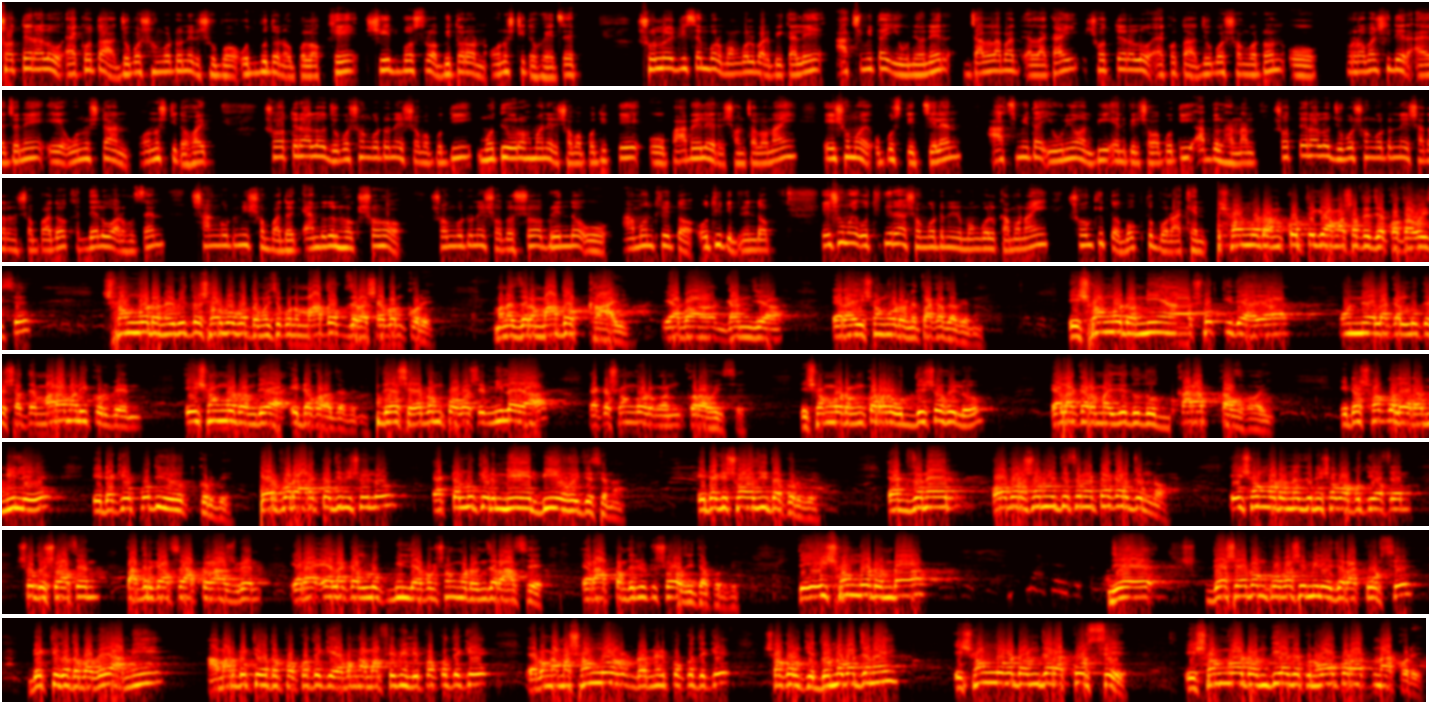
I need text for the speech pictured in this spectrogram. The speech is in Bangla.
সত্যের আলো, একতা যুব সংগঠনের শুভ উদ্বোধন উপলক্ষে শীত বস্ত্র বিতরণ অনুষ্ঠিত হয়েছে। ষোলোই ডিসেম্বর মঙ্গলবার বিকালে আচমিতা ইউনিয়নের জাল্লাবাদ এলাকায় সত্যের আলো, একতা যুব সংগঠন ও প্রবাসীদের আয়োজনে এ অনুষ্ঠান অনুষ্ঠিত হয়। সত্যের আলো যুব সংগঠনের সভাপতি মতিউর রহমানের সভাপতিত্বে ও পাবেলের সঞ্চালনায় এই সময় উপস্থিত ছিলেন। আচমিতা ইউনিয়ন বিএনপির সভাপতি আব্দুল হান্নান, সত্যের আলো যুব সংগঠনের সাধারণ সম্পাদক দেলোয়ার হোসেন, সাংগঠনিক সম্পাদক এমদাদুল হক সহ সংগঠনের সদস্য বৃন্দ ও আমন্ত্রিত অতিথিবৃন্দ। এ সময় অতিথিরা সংগঠনের মঙ্গল কামনায় সংক্ষিপ্ত বক্তব্য রাখেন। সংগঠন করতে গিয়ে আমার সাথে যে কথা হয়েছে সংগঠনের ভিতরে সর্বপ্রথম হয়েছে কোনো মাদক যারা সেবন করে মানে যারা মাদক খায় ইয়াবা গাঞ্জা, এরা এই সংগঠনে থাকা যাবে না। এই সংগঠন নিয়ে শক্তি দেয়া অন্য এলাকার লোকের সাথে মারামারি করবেন, এই সংগঠন দেয়া এটা করা যাবে না। দেশে এবং প্রবাসে মিলাইয়া একটা সংগঠন করা হয়েছে। এই সংগঠন করার উদ্দেশ্য হইল এলাকার মাঝে দুধ খারাপ কাজ হয়। এটা সকলে এরা মিলে এটাকে প্রতিরোধ করবে। এরপরে আরেকটা জিনিস হইল, একটা লোকের মেয়ের বিয়ে হইতেছে না। এটাকে সহযোগিতা করবে। একজনের অপারেশন হইতেছে না টাকার জন্য। এই সংগঠনের যিনি সভাপতি আছেন, সদস্য আছেন, তাদের কাছে আপনারা আসবেন। এরা এলাকার লোক মিললে এবং সংগঠন যারা আছে, এরা আপনাদের একটু সহযোগিতা করবে। তো এই সংগঠনটা যে দেশে এবং প্রবাসে মিলে যারা করছে, ব্যক্তিগতভাবে আমি, আমার ব্যক্তিগত পক্ষ থেকে এবং আমার ফ্যামিলির পক্ষ থেকে এবং আমার সংগঠনের পক্ষ থেকে সকলকে ধন্যবাদ জানাই। এই সংগঠন যারা করছে এই সংগঠন দিয়ে যে কোনো অপরাধ না করে,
